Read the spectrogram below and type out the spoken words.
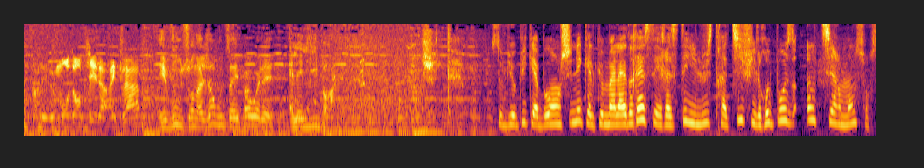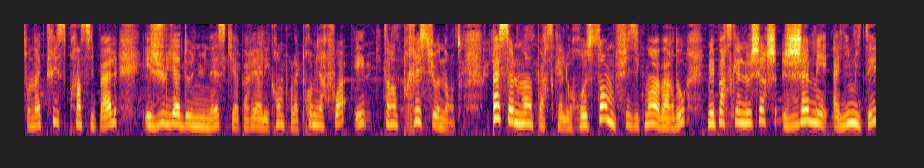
Attendez, le monde entier la réclame. Et vous, son agent, vous ne savez pas où elle est Elle est libre. Ce biopic a beau enchaîner quelques maladresses et rester illustratif, il repose entièrement sur son actrice principale et Julia de Nunes qui apparaît à l'écran pour la première fois est impressionnante. Pas seulement parce qu'elle ressemble physiquement à Bardot, mais parce qu'elle ne cherche jamais à l'imiter.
